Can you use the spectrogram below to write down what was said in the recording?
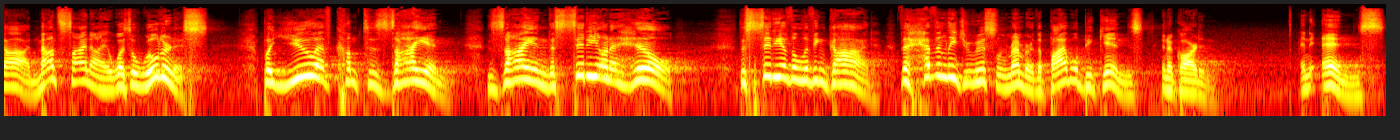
God. Mount Sinai was a wilderness, but you have come to Zion. Zion, the city on a hill, the city of the living God, the heavenly Jerusalem. Remember, the Bible begins in a garden. and ends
